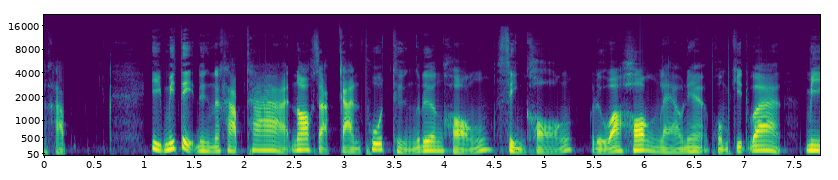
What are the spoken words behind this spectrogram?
นะครับ อีกมิติหนึ่งนะครับ ถ้านอกจากการพูดถึงเรื่องของสิ่งของหรือว่าห้องแล้วเนี่ยผมคิดว่ามี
